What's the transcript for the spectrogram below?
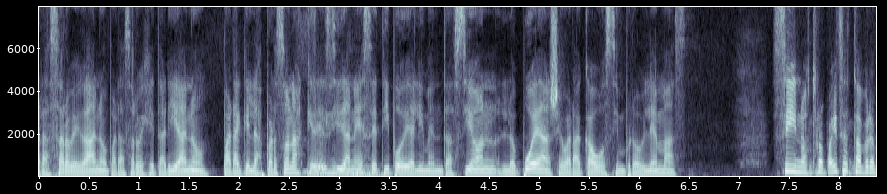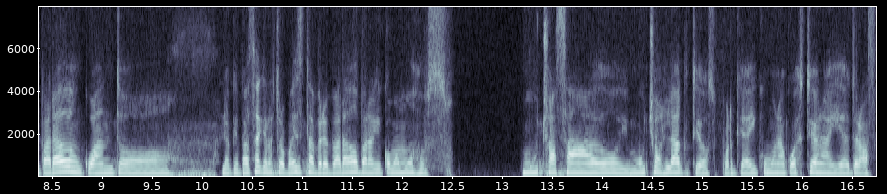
para ser vegano, para ser vegetariano, para que las personas que decidan ese tipo de alimentación lo puedan llevar a cabo sin problemas? Sí, nuestro país está preparado en cuanto... Lo que pasa es que nuestro país está preparado para que comamos mucho asado y muchos lácteos, porque hay como una cuestión ahí detrás.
